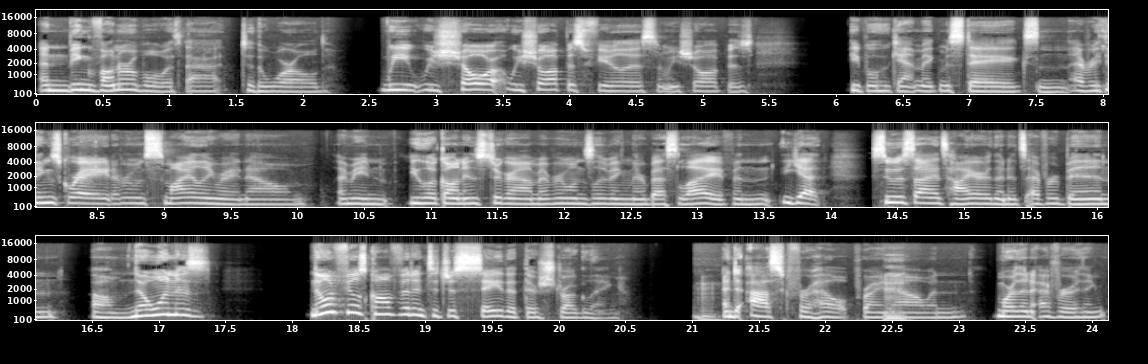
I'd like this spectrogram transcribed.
and being vulnerable with that to the world. We we show we show up as fearless and we show up as people who can't make mistakes and everything's great. Everyone's smiling right now. I mean, you look on Instagram, everyone's living their best life, and yet suicide's higher than it's ever been. Um, no one is, no one feels confident to just say that they're struggling and to ask for help right now. And more than ever, I think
